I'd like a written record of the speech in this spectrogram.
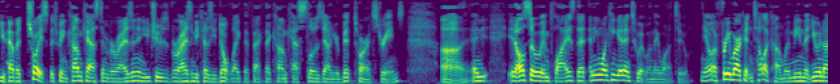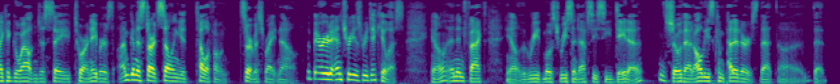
you have a choice between Comcast and Verizon and you choose Verizon because you don't like the fact that Comcast slows down your BitTorrent streams. Uh, and it also implies that anyone can get into it when they want to. You know, a free market in telecom would mean that you and I could go out and just say to our neighbors, I'm going to start selling you telephone service right now. The barrier to entry is ridiculous. You know, and in fact, you know, the re- most recent FCC data show that all these competitors that uh, that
